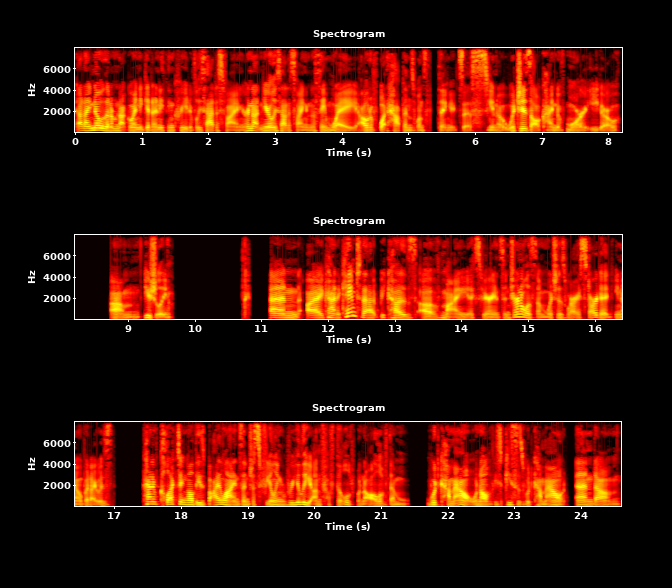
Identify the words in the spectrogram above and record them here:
and I know that I'm not going to get anything creatively satisfying or not nearly satisfying in the same way out of what happens once the thing exists, you know, which is all kind of more ego, um, usually. And I kind of came to that because of my experience in journalism, which is where I started, you know, but I was kind of collecting all these bylines and just feeling really unfulfilled when all of them would come out, when all of these pieces would come out. And um,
